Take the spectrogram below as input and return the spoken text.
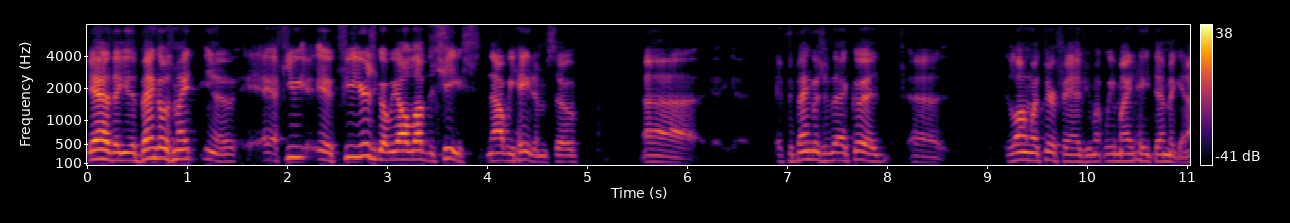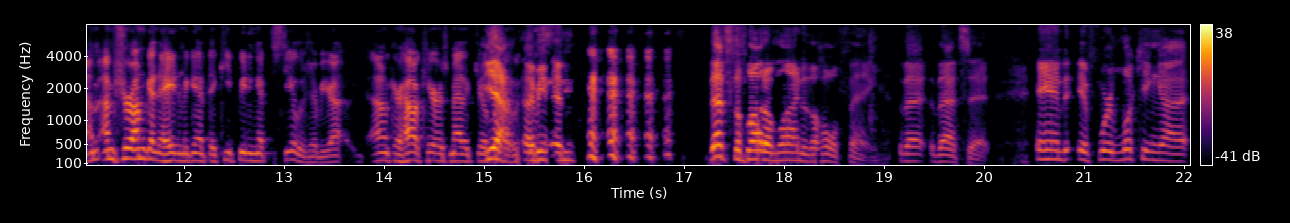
yeah, the, the Bengals might. You know, a few a few years ago we all loved the Chiefs. Now we hate them. So. Uh, if the Bengals are that good, uh, along with their fans, we might, we might hate them again. I'm, I'm sure I'm going to hate them again if they keep beating up the Steelers every year. I, I don't care how charismatic Joe. Yeah, I mean, and that's the bottom line of the whole thing. That that's it. And if we're looking at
